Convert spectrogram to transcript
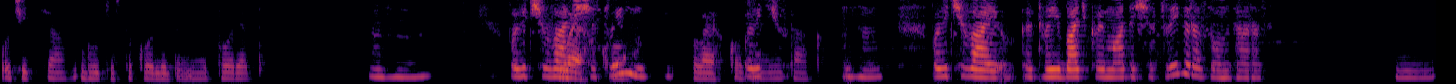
Хочеться бути з такою людиною поряд. Угу. Повідчувай Легко. щасливим. Легко Повідчу- так. Угу. Повідчувай, е, твої батько і мати щасливі разом зараз. М,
